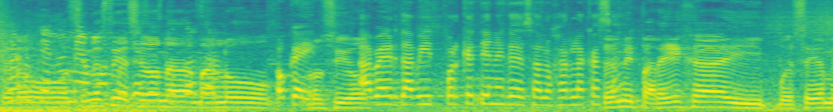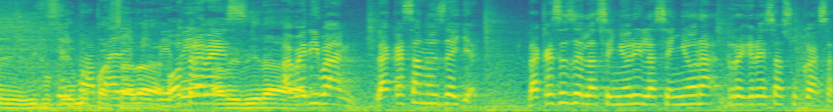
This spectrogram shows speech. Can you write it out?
Pero que no, si no estoy haciendo nada malo, Ok, Rocío. a ver David, ¿por qué tiene que desalojar la casa? Es mi pareja y pues ella me dijo Es que yo me pasara. Otra a vez, vivir a... a... ver Iván, la casa no es de ella, la casa es de la señora y la señora regresa a su casa.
